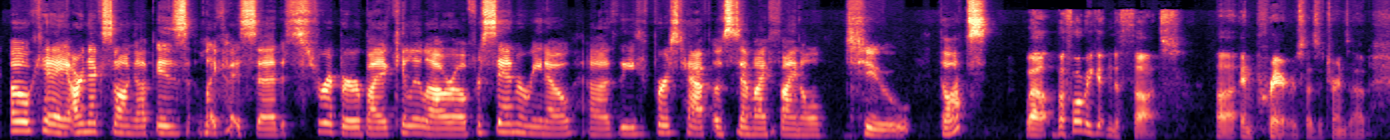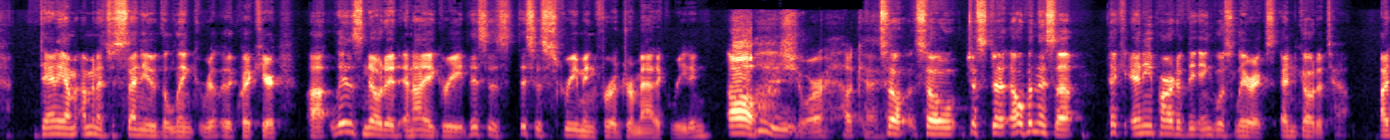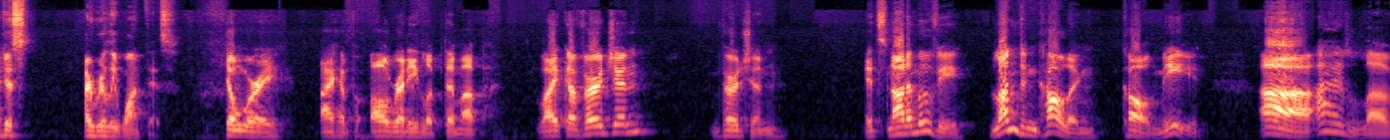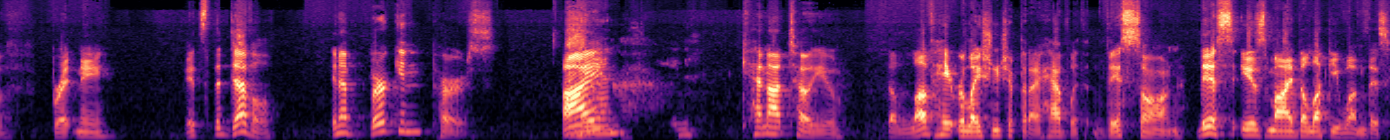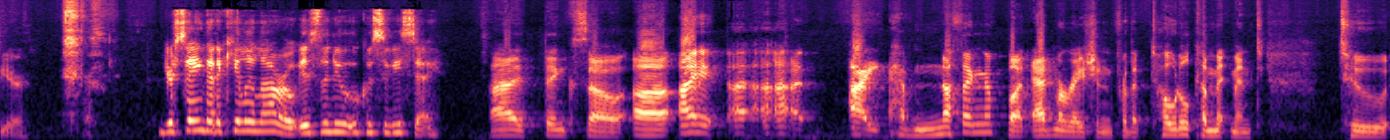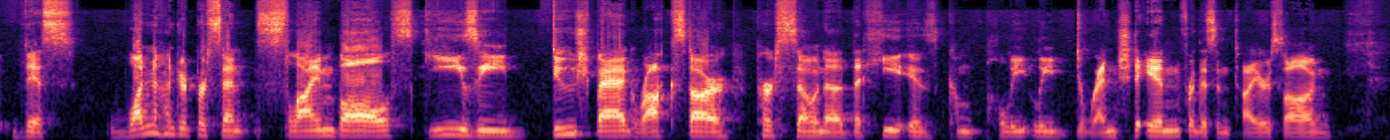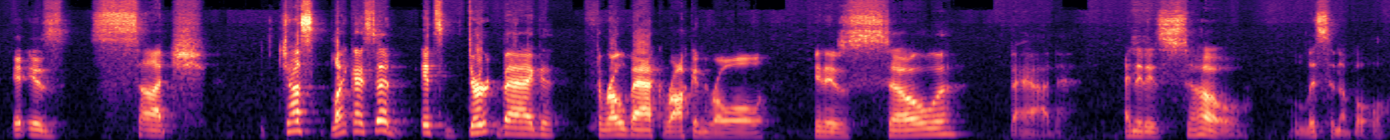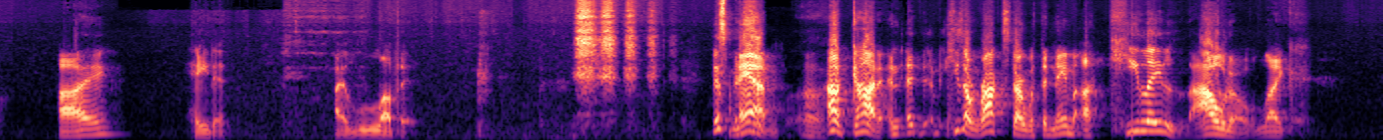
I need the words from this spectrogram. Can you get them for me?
Okay, our next song up is, like I said, Stripper by Achille Lauro for San Marino, uh, the first half of semifinal two. Thoughts? Well, before we get into thoughts uh, and prayers, as it turns out, Danny, I'm, I'm going to just send you the link really, really quick here. Uh, Liz noted, and I agree. This is this is screaming for a dramatic reading. Oh, Ooh. sure, okay. So so just to open this up, pick any part of the English lyrics and go to town. I just I really want this. Don't worry, I have already looked them up. Like a virgin, virgin. It's not a movie. London calling, call me. Ah, I love Brittany. It's the devil in a Birkin purse. I Man. cannot tell you the love hate relationship that I have with this song. This is my the lucky one this year. You're saying that Achille Lauro is the new Uku Suviste. I think so. Uh, I, I, I I have nothing but admiration for the total commitment to this 100% slimeball, skeezy, douchebag rock star persona that he is completely drenched in for this entire song. It is such just like I said, it's dirtbag throwback rock and roll. It is so bad and it is so listenable. I hate it. I love it. This man, Uh, oh god, and uh, he's a rock star with the name Achille Lauro. Like,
